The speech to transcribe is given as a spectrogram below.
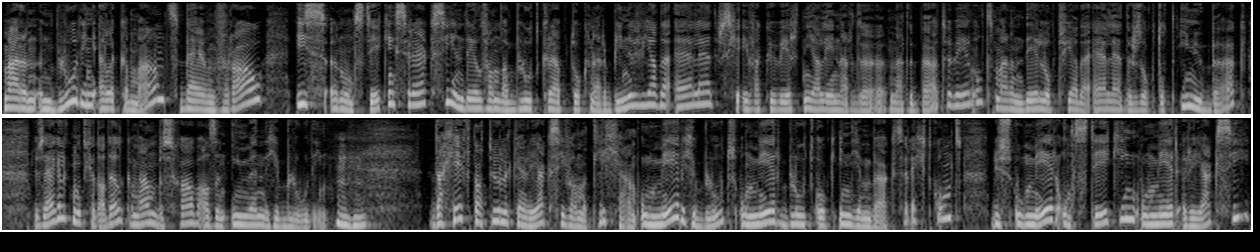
Maar een, een bloeding elke maand bij een vrouw is een ontstekingsreactie. Een deel van dat bloed kruipt ook naar binnen via de eileiders. Je evacueert niet alleen naar de, naar de buitenwereld, maar een deel loopt via de eileiders ook tot in je buik. Dus eigenlijk moet je dat elke maand beschouwen als een inwendige bloeding. Dat geeft natuurlijk een reactie van het lichaam. Hoe meer gebloed, hoe meer bloed ook in die buik terechtkomt. Dus hoe meer ontsteking, hoe meer reactie.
